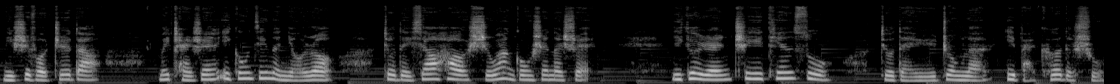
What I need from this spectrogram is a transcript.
你是否知道，每产生一公斤的牛肉，就得消耗十万公升的水？一个人吃一天素，就等于种了一百棵的树。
